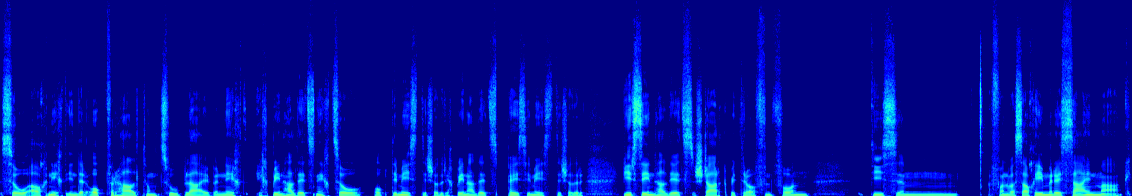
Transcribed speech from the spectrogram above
so auch nicht in der Opferhaltung zu bleiben. Nicht, ich bin halt jetzt nicht so optimistisch oder ich bin halt jetzt pessimistisch oder wir sind halt jetzt stark betroffen von diesem, von was auch immer es sein mag,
